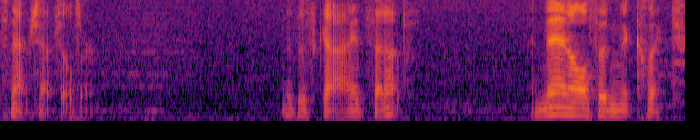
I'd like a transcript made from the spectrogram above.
Snapchat filter that this guy had set up. And then all of a sudden it clicked.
